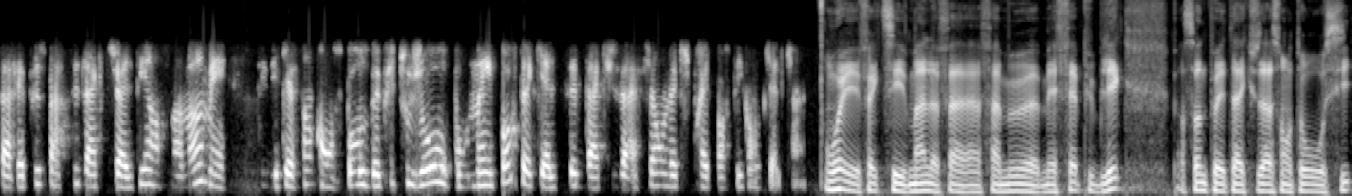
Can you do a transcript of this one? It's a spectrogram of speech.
ça fait plus partie de l'actualité en ce moment, mais des questions qu'on se pose depuis toujours pour n'importe quel type d'accusation qui pourrait être portée contre quelqu'un. Oui, effectivement, le fameux euh, méfait public. Personne ne peut être accusé à son tour aussi.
